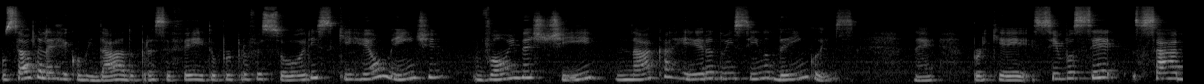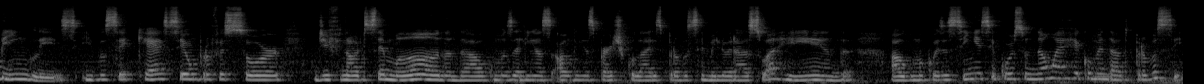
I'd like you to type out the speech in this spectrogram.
O Celta é recomendado para ser feito por professores que realmente vão investir na carreira do ensino de inglês, né? Porque se você sabe inglês e você quer ser um professor de final de semana, dar algumas aulinhas, aulinhas particulares para você melhorar a sua renda, alguma coisa assim, esse curso não é recomendado para você.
